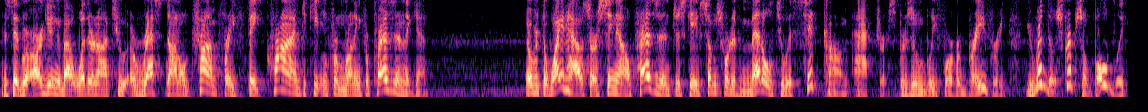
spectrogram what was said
Instead, we're arguing about whether or not to arrest Donald Trump for a fake crime to keep him from running for president again. Over at the White House, our senile president just gave some sort of medal to a sitcom actress, presumably for her bravery. You read those scripts so boldly.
